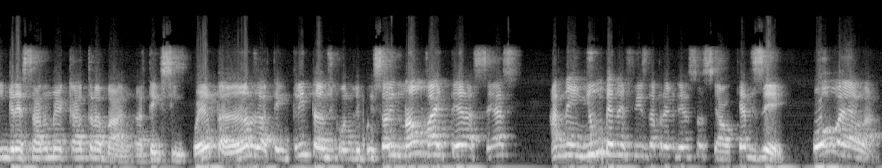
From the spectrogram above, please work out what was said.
ingressar no mercado de trabalho. Ela tem 50 anos, ela tem 30 anos de contribuição e não vai ter acesso a nenhum benefício da Previdência Social. Quer dizer, ou ela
